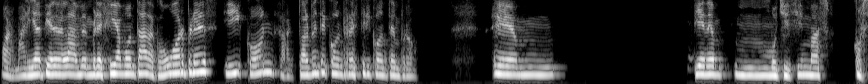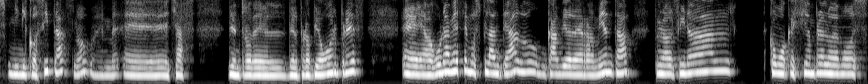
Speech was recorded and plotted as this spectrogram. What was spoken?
bueno, María tiene la membresía montada con WordPress y con actualmente con Restri Contempro. Em, tiene muchísimas mini cositas, ¿no? Eh, hechas dentro del, propio WordPress. Eh, alguna vez hemos planteado un cambio de herramienta, pero al final como que siempre lo hemos,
